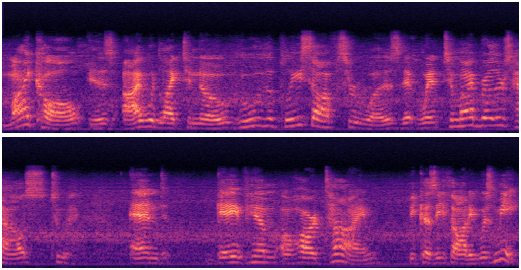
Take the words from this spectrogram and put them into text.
My call is I would like to know who the police officer was that went to my brother's house to and gave him a hard time because he thought he was me.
